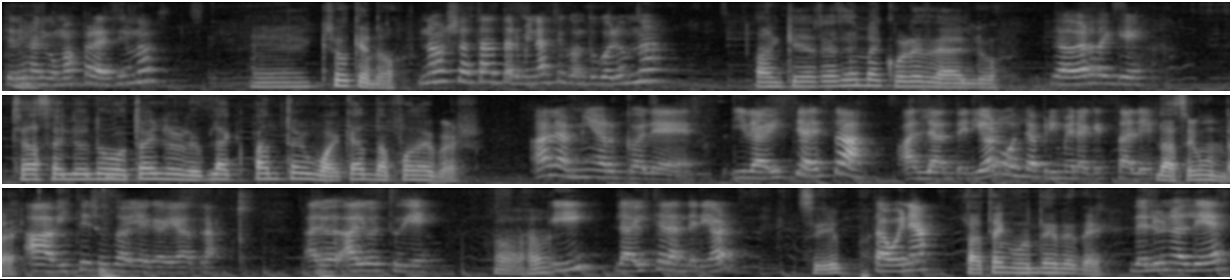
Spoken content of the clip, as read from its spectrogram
¿Tenés algo más para decirnos? Eh, creo que no. ¿No? ¿Ya está? ¿Terminaste con tu columna? Aunque recién me acordé de algo. ¿De a ver de qué? Ya salió un nuevo tráiler de Black Panther Wakanda Forever. A la miércoles. ¿Y la viste a esa? ¿A la anterior o es la primera que sale? La segunda. Ah, viste, yo sabía que había otra. Algo, estudié. Ajá. ¿Y? ¿La viste la anterior? Sí. ¿Está buena? La tengo en DVD. ¿Del 1 al 10?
